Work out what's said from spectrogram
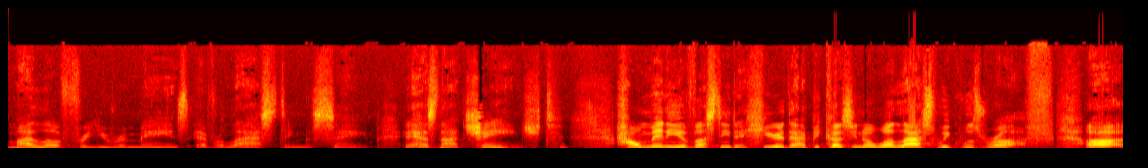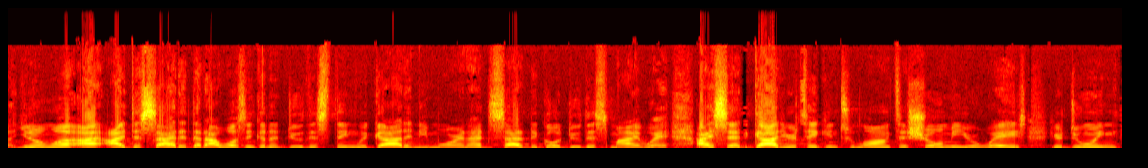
my love for you remains everlasting the same. It has not changed. How many of us need to hear that? Because you know what? Last week was rough. Uh, you know what? I, I decided that I wasn't going to do this thing with God anymore, and I decided to go do this my way. I said, God, you're taking too long to show me your ways. You're doing,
